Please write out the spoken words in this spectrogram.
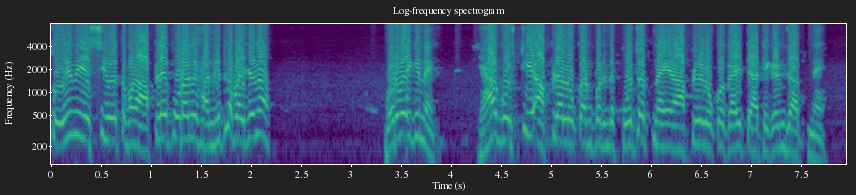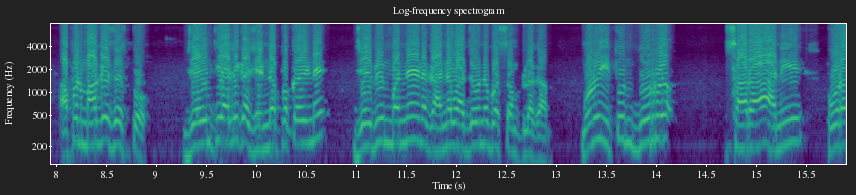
तोही बी एस सी होतं. मग आपल्या पोराला सांगितलं पाहिजे ना. बरोबर आहे की नाही? ह्या गोष्टी आपल्या लोकांपर्यंत पोहोचत नाही आणि आपले लोक काही त्या ठिकाणी जात नाही. आपण मागेच असतो. जयंती आली का झेंडा पकडणे जय भीम म्हणणे आणि गाणं वाजवणे बस संपलं काम. म्हणून इथून दूर सारा आणि पोरांना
